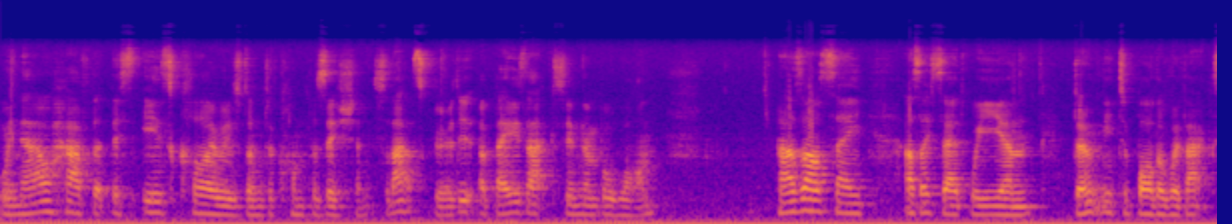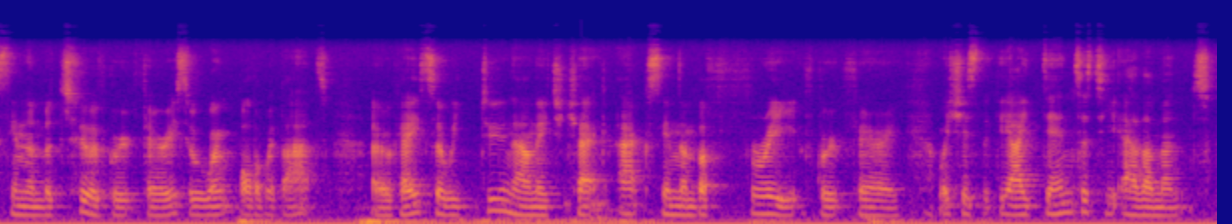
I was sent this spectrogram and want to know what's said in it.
We now have that this is closed under composition, so that's good. It obeys axiom number one. As I'll say, as I said, we um, don't need to bother with axiom number two of group theory, so we won't bother with that. Okay, so we do now need to check axiom number three of group theory, which is that the identity element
